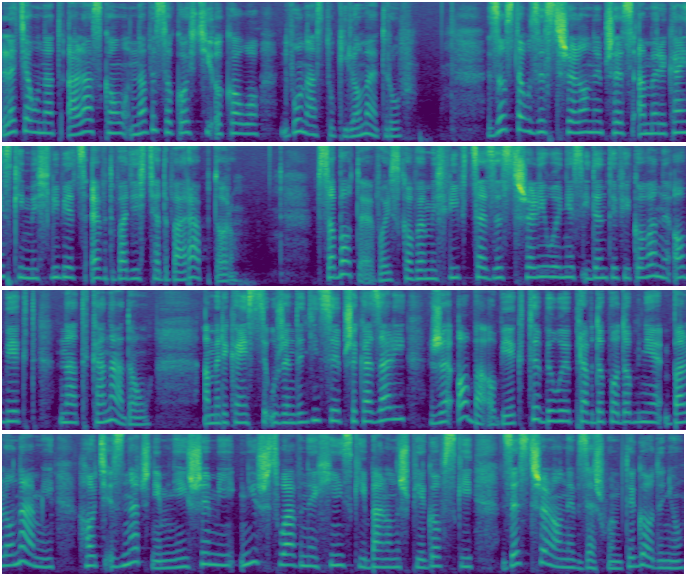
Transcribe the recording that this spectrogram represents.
leciał nad Alaską na wysokości około 12 kilometrów. Został zestrzelony przez amerykański myśliwiec F-22 Raptor. W sobotę wojskowe myśliwce zestrzeliły niezidentyfikowany obiekt nad Kanadą. Amerykańscy urzędnicy przekazali, że oba obiekty były prawdopodobnie balonami, choć znacznie mniejszymi niż sławny chiński balon szpiegowski zestrzelony w zeszłym tygodniu.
